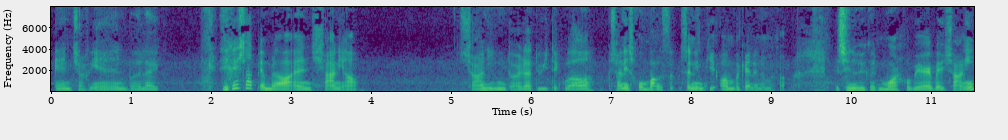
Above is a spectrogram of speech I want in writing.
En Shafi en but like. Zeker slaap Imra en Shani al. Shani niet hoor, dat weet ik wel. Shani is gewoon bang. Ze, neemt die onbekende nummers op. Misschien doe ik het morgen weer bij Shani.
